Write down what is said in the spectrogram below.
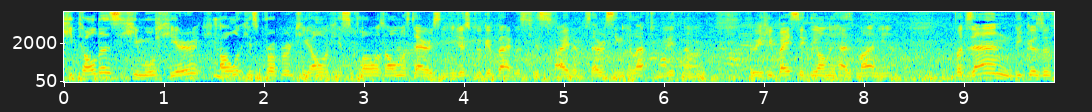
he told us he moved here, mm-hmm. all his property, all his clothes, almost everything. He just took it back with his items, everything he left in Vietnam. So he basically only has money. But then because of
